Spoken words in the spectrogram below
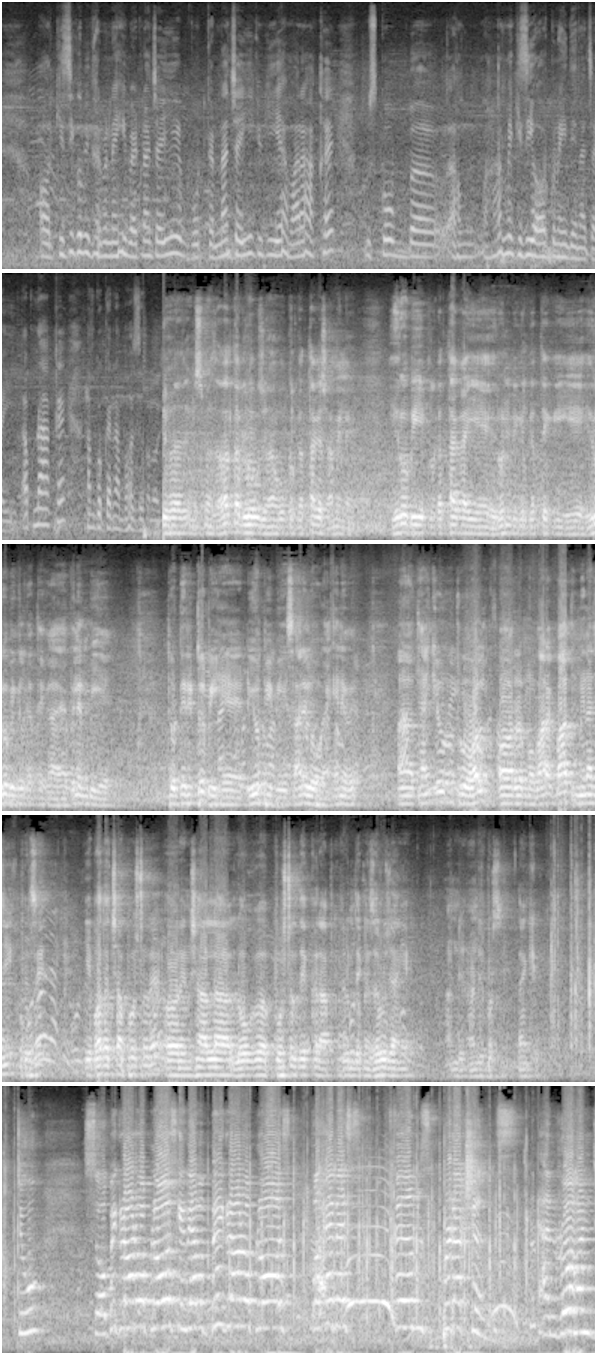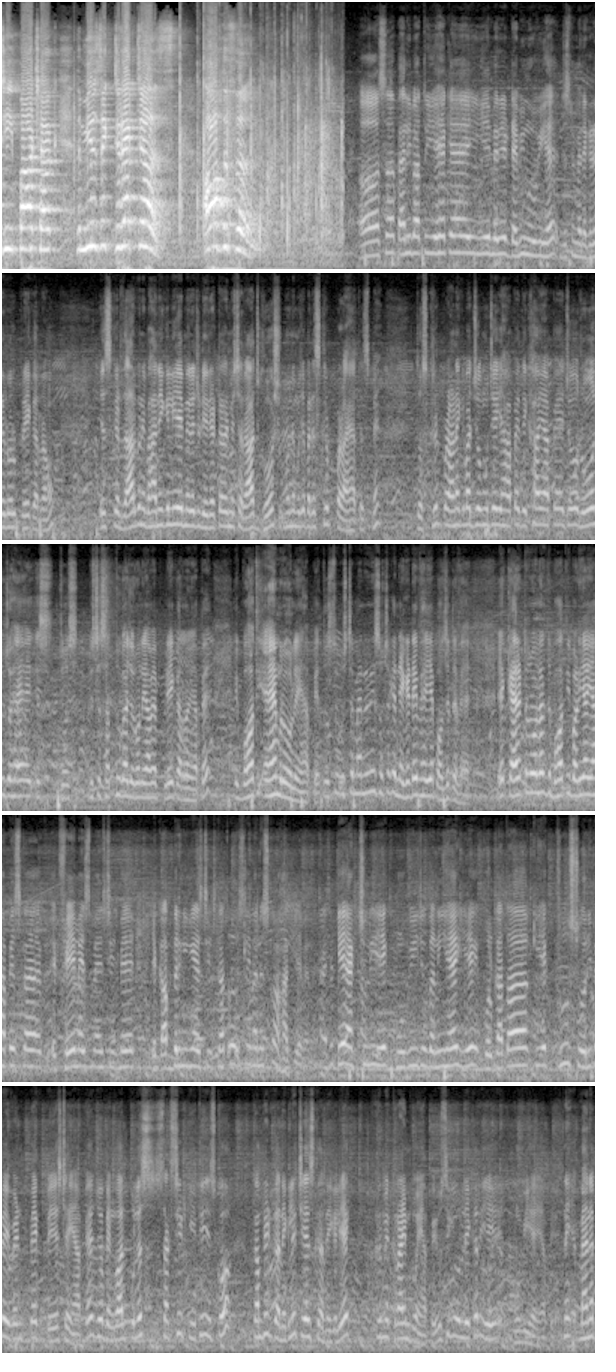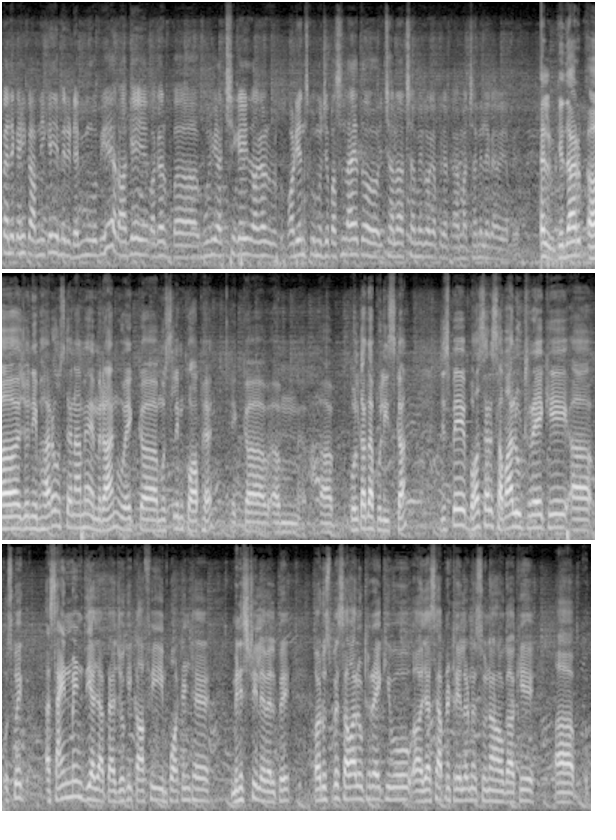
और किसी को भी घर में नहीं बैठना चाहिए, वोट करना चाहिए, क्योंकि ये हमारा हक है, उसको हम, हमें किसी और को नहीं देना चाहिए। अपना हक है, हमको करना बहुत ज़रूरी है। इसमें ज़्यादातर लोग जो हैं वो कलकत्ता के शामिल हैं। हीरो भी ये कलकत्ता का ही है, हीरोइन भी कलकत्ते की है, हीरो भी कलकत्ते का है, विलन भी है तो डायरेक्टर भी है डीओपी भी है, सारे लोग हैं anyway thank you to all और मुबारकबाद मीना जी, फिर से. ये बहुत अच्छा पोस्टर है और इन लोग पोस्टर देख आपकी फ़िल्म देखने ज़रूर जाएँगे. Hundred thank you to So, big round of applause. Can we have a big round of applause for MS Films Productions and Rohan D Pathak, the music directors of the films sir, पहली बात तो ये है कि ये मेरी Debbie movie है, जिसमें मैं नेगेटिव रोल प्ले कर रहा हूँ। इस किरदार को निभाने के लिए मेरे जो डायरेक्टर है, मिस्टर राज घोष, उन्होंने मुझे पहले स्क्रिप्ट पढ़ाया था इसमें। तो स्क्रिप्ट पढ़ाने के बाद जो मुझे यहाँ पे दिखा यहाँ पे जो रोल जो है इस जो मिस्टर सत्तू का जो रोल यहाँ पे प्ले कर रहा है यहाँ पे एक बहुत ही अहम रोल है यहाँ पे। तो उस टाइम मैंने नहीं सोचा कि नेगेटिव है या पॉजिटिव है। एक कैरेक्टर रोल है तो बहुत ही बढ़िया यहाँ पे इसका एक फेम है इसमें इस चीज़ में एक अपब्रिंगिंग है इस चीज़ का तो इसलिए मैंने इसको हाँ किया मैंने। ये एक्चुअली एक मूवी जो बनी है ये कोलकाता की एक ट्रू स्टोरी पे इवेंट पे बेस्ड है यहाँ पे जो बंगाल पुलिस सक्सीड की थी इसको कंप्लीट करने के लिए चेस करने के लिए। क्राइम को यहाँ पे। उसी को लेकर ये मूवी है यहाँ पे। नहीं, मैंने पहले कहीं काम नहीं किया, ये मेरी डेब्यू मूवी है। और आगे अगर मूवी अच्छी गई तो अगर ऑडियंस को मुझे पसंद आए तो इंशाल्लाह अच्छा मेरे को काम अच्छा मिलेगा यहाँ पे। किरदार जो निभा रहा हूँ, उसका नाम है इमरान। वो एक मुस्लिम कॉप है। एक कोलकाता पुलिस का। जिसपे बहुत सारे सवाल उठ रहे हैं कि उसको एक असाइनमेंट दिया जाता है जो कि काफ़ी इंपॉर्टेंट है मिनिस्ट्री लेवल पे। और उस पर सवाल उठ रहे हैं कि वो जैसे आपने ट्रेलर में सुना होगा कि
